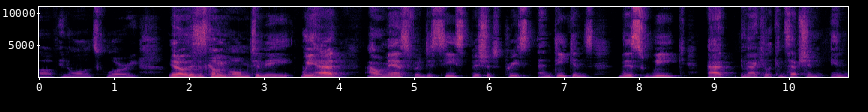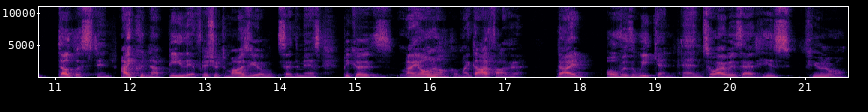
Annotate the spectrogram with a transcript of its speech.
love in all its glory. You know, this is coming home to me. We had our mass for deceased bishops, priests, and deacons this week at Immaculate Conception in Douglaston. I could not be there. Bishop DiMarzio said the Mass because my own uncle, my godfather, died over the weekend. And so I was at his funeral.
